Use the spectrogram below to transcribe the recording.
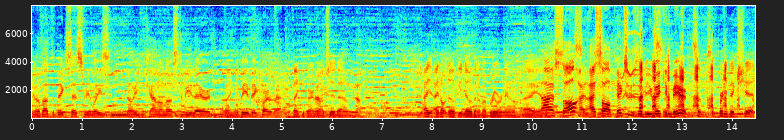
you know about the big sis release, and you know you can count on us to be there, and we'll, we'll be a big part of that. Well, thank you very Yeah. much. It um, Yeah. I, I don't know if you know that I'm a brewer now. I uh, I saw I, I saw pictures of you making beer. Some some pretty big shit.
